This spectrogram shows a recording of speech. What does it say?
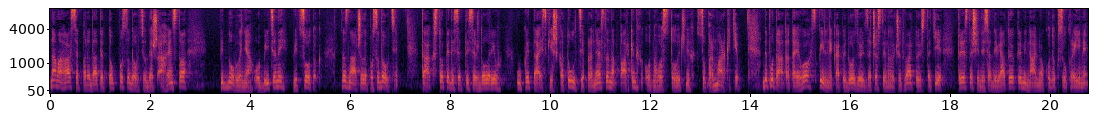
намагався передати топ-посадовцю держагентства відновлення обіцяний відсоток зазначили посадовці. Так, 150 тисяч доларів у китайській шкатулці принесли на паркінг одного з столичних супермаркетів. Депутата та його спільника підозрюють за частиною 4 статті 369 кримінального кодексу України.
